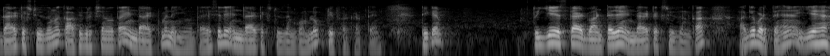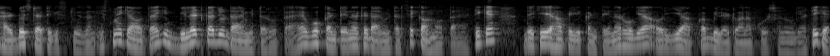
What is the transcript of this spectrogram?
डायरेक्ट एक्सट्रूजन में काफ़ी फ्रिक्शन होता है इनडायरेक्ट में नहीं होता है। इसलिए इनडायरेक्ट एक्सट्रूजन को हम लोग प्रीफर करते हैं। ठीक है? तो ये इसका एडवांटेज है इंडायरेक्ट एक्सट्रूजन का। आगे बढ़ते हैं, ये है हाइड्रोस्टैटिक एक्सट्रूजन इसमें क्या होता है कि बिलेट का जो डायमीटर होता है, वो कंटेनर के डायमीटर से कम होता है, ठीक है? देखिए, यहाँ पे ये कंटेनर हो गया और ये आपका बिलेट वाला पोर्शन हो गया, ठीक है?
